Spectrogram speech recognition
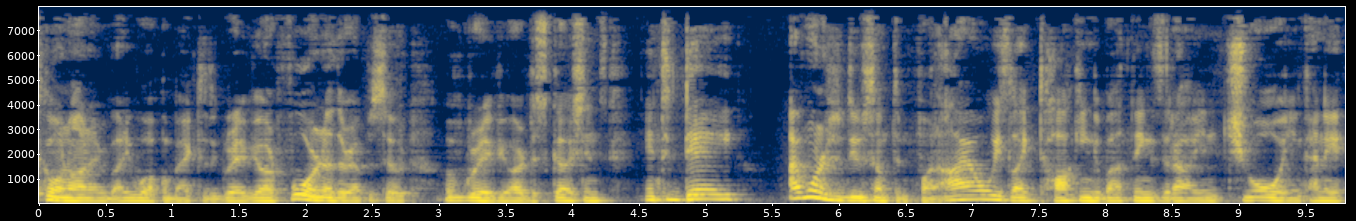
going on, everybody? Welcome back to the Graveyard for another episode of Graveyard Discussions. And today, I wanted to do something fun. I always like talking about things that I enjoy and kind of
